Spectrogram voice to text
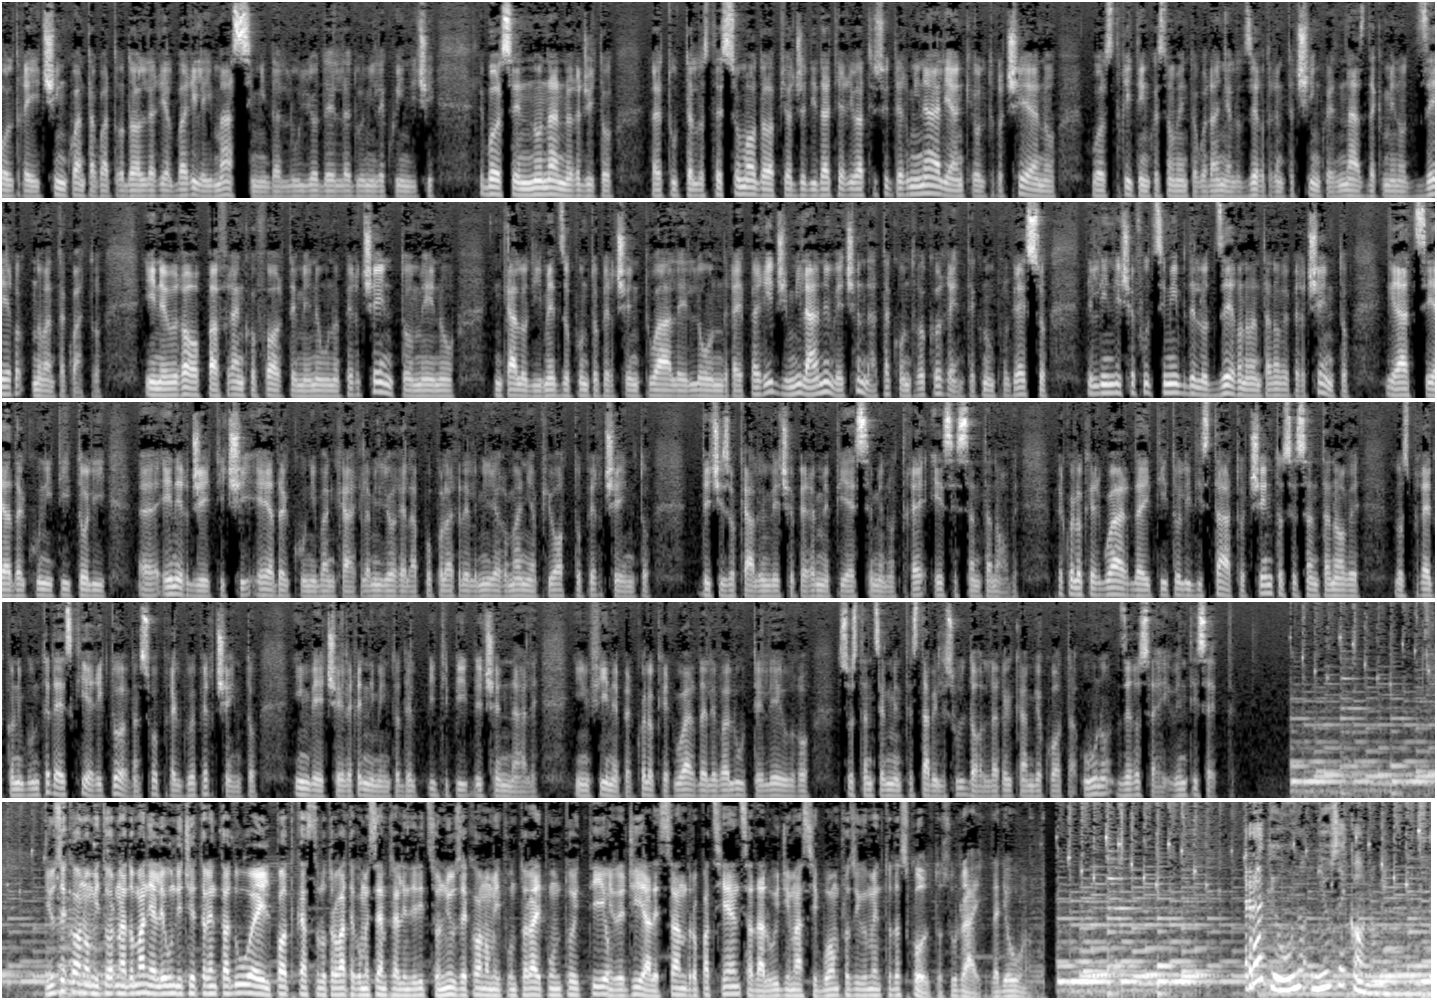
oltre i 54 dollari al barile, i massimi dal luglio del 2015. Le borse non hanno reagito eh, tutte allo stesso modo. La pioggia di dati arrivati sui terminali, anche oltreoceano, Wall Street in questo momento guadagna lo 0,35, Nasdaq meno 0,94. In Europa Francoforte meno 1%, meno in calo di mezzo punto percentuale Londra e Parigi, Milano invece è andata controcorrente con un progresso dell'indice Fuzimib dello 0,99% grazie ad alcuni titoli eh, energetici e ad alcuni bancari. La migliore è la popolare dell'Emilia Romagna più 8%, deciso calo invece per MPS meno 3,69. Per quello che riguarda i titoli di Stato, 169 lo spread con i Bund tedeschi e ritorna sopra il 2% invece il rendimento del BTP decennale. Infine, per quello che riguarda le valute, l'euro sostanzialmente stabile sul dollaro, il cambio quota 1,0627. News Economy torna domani alle 11.32, il podcast lo trovate come sempre all'indirizzo newseconomy.rai.it. In regia Alessandro Pazienza, da Luigi Massi buon proseguimento d'ascolto su RAI Radio 1. Radio 1 News Economy.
